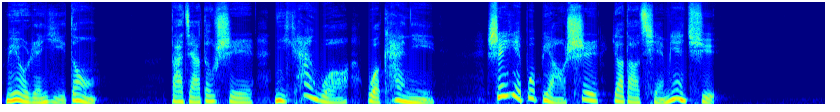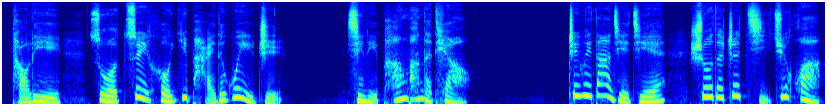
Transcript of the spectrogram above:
没有人移动，大家都是你看我，我看你，谁也不表示要到前面去。陶丽坐最后一排的位置，心里砰砰的跳。这位大姐姐说的这几句话，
